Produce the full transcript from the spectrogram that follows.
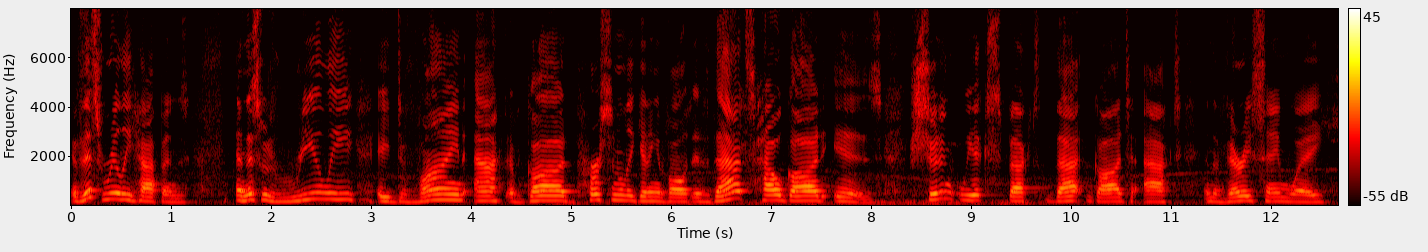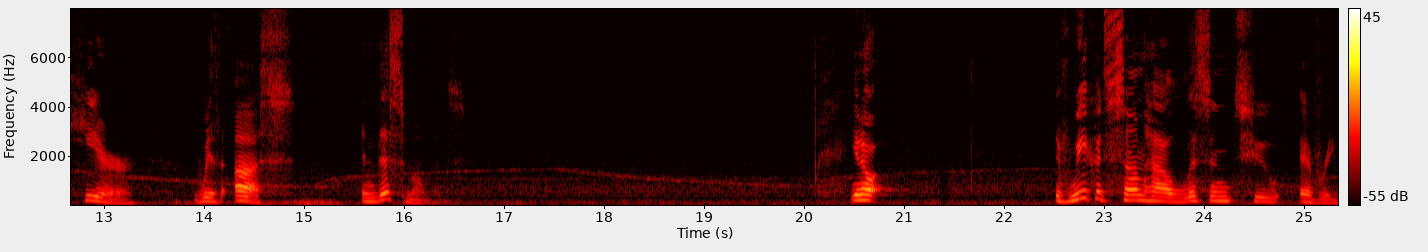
if this really happened, and this was really a divine act of God personally getting involved, if that's how God is, shouldn't we expect that God to act in the very same way here with us in this moment? You know, if we could somehow listen to everyone,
